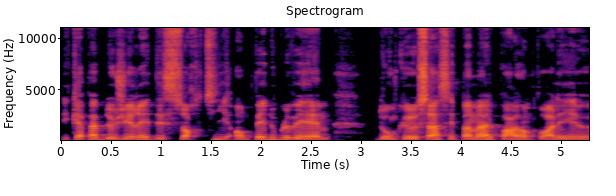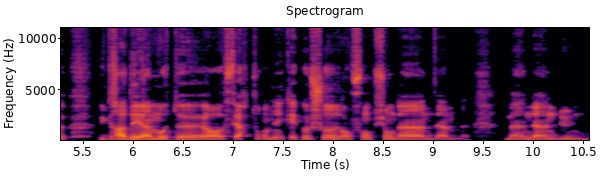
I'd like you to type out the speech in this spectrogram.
est capable de gérer des sorties en PWM. Donc ça, c'est pas mal, par exemple, pour aller grader un moteur, faire tourner quelque chose en fonction ben, d'une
